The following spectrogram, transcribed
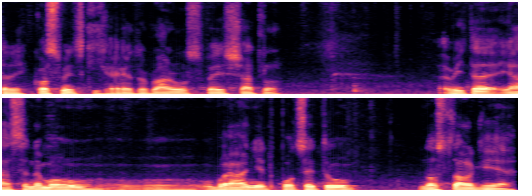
tedy kosmických raketoplánů Space Shuttle. Víte, já se nemohu ubránit pocitu nostalgie.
